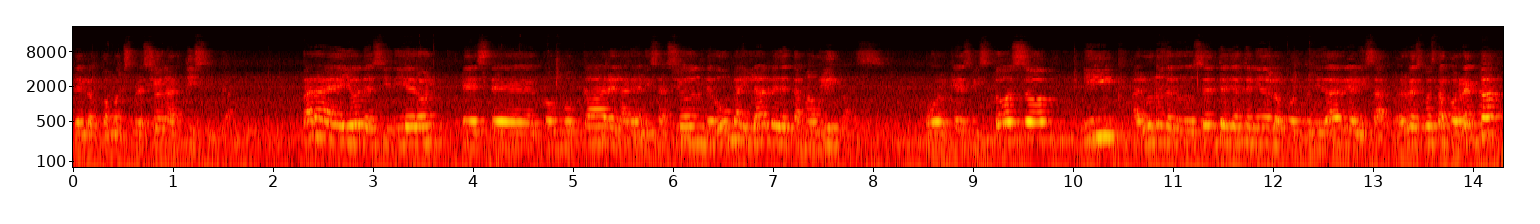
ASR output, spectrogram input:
de lo, como expresión artística. Para ello decidieron este, convocar en la realización de un bailable de Tamaulipas, porque es vistoso y algunos de los docentes ya han tenido la oportunidad de realizarlo. ¿Es respuesta correcta?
